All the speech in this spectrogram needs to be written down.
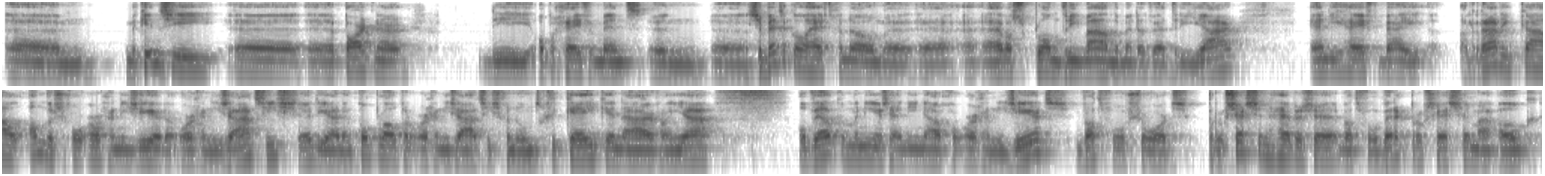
um, McKinsey-partner uh, uh, die op een gegeven moment een uh, sabbatical heeft genomen. hij was plan drie maanden, maar dat werd drie jaar. En die heeft bij radicaal anders georganiseerde organisaties, die hij een koploperorganisaties genoemd, gekeken naar van ja, op welke manier zijn die nou georganiseerd? Wat voor soort processen hebben ze? Wat voor werkprocessen, maar ook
